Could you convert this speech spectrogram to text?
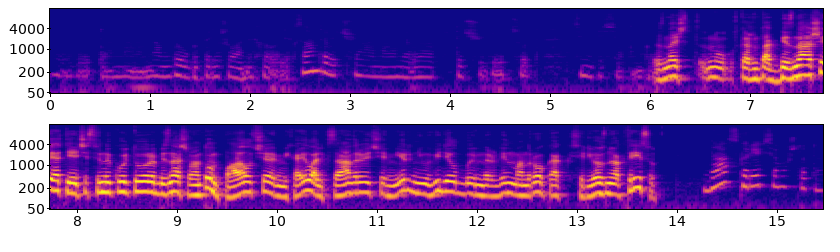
Вот она нам долго пережила Михаила Александровича, она умерла в 1970 году. Значит, ну, скажем так, без нашей отечественной культуры, без нашего Антона Павловича, Михаила Александровича мир не увидел бы Мерлин Монро как серьезную актрису. Да, скорее всего, что так.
